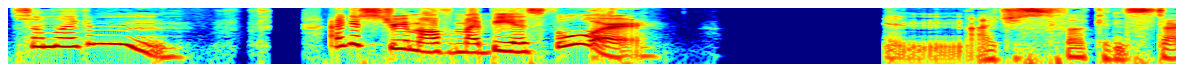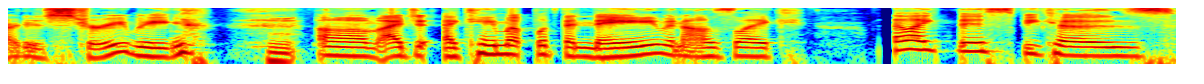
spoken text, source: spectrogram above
So I'm like, hmm, I could stream off of my PS4. And I just fucking started streaming. Hmm. Um, I, I came up with the name and I was like, I like this because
